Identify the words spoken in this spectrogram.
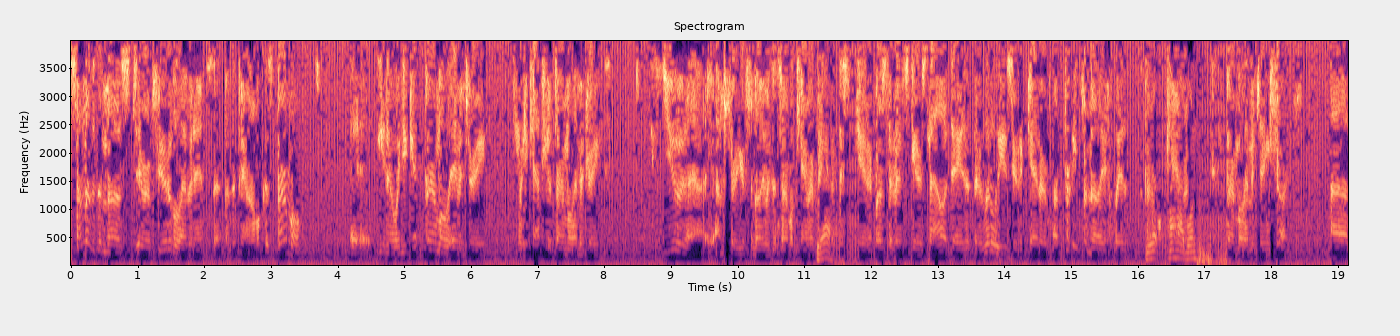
some of the most irrefutable evidence of the paranormal. Because thermal, uh, you know, when you get thermal imagery, when you capture thermal imagery, you, uh, I'm sure you're familiar with the thermal camera being Yeah. an investigator. Most investigators nowadays, if they're a little easier to get, are, are pretty familiar with thermal Yep, I have one. thermal imaging. Sure. Um,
